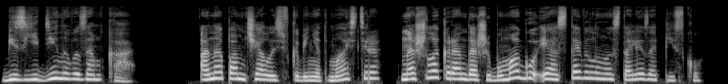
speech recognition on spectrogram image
без единого замка. Она помчалась в кабинет мастера, нашла карандаш и бумагу и оставила на столе записку.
